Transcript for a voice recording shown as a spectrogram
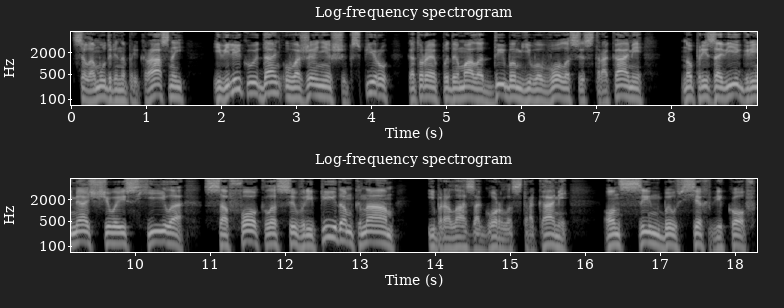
целомудренно прекрасной, и великую дань уважения Шекспиру, которая подымала дыбом его волосы строками «Но призови гремящего Исхила, Софокла с Эврипидом к нам» и брала за горло строками. «Он сын был всех веков,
